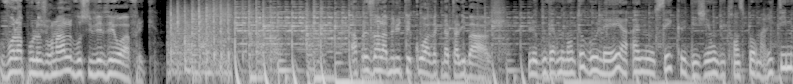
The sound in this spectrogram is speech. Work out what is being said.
Voilà pour le journal, vous suivez VO Afrique. Le gouvernement togolais a annoncé que des géants du transport maritime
